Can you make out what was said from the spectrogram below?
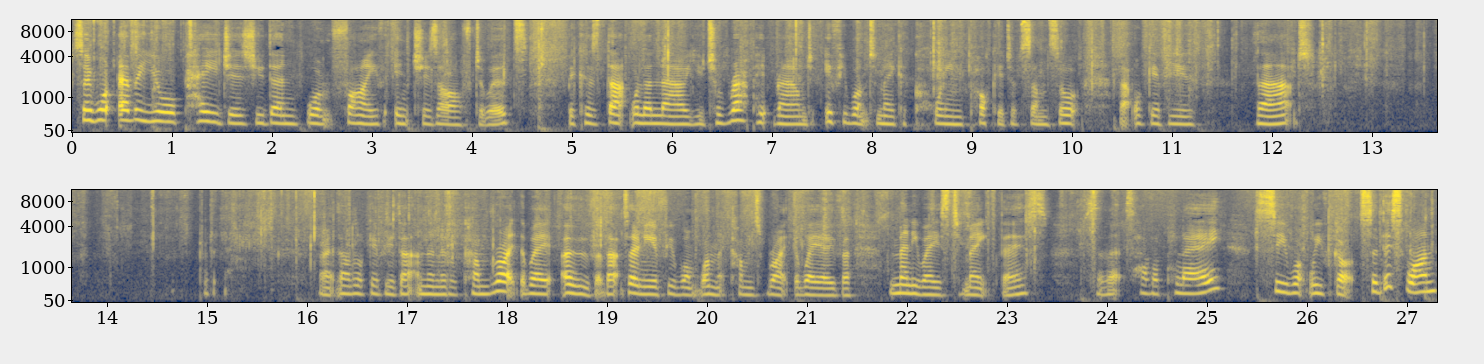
So whatever your pages you then want five inches afterwards because that will allow you to wrap it round if you want to make a coin pocket of some sort. That will give you that. Right, that'll give you that and then it'll come right the way over. That's only if you want one that comes right the way over. Many ways to make this. So let's have a play, see what we've got. So this one,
